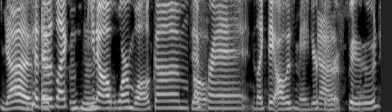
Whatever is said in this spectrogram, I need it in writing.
Yes. Because it and- was like, you mhm. know, a warm welcome, Oh. different. Like they always made your favorite food.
